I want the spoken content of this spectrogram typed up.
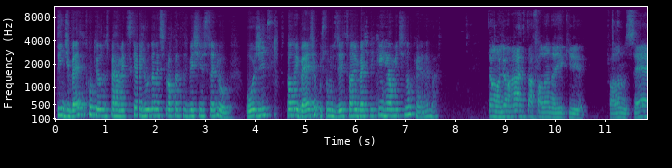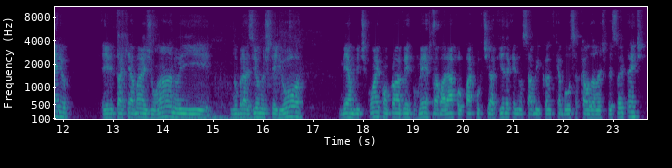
tem diversos conteúdos e ferramentas que ajudam nesse processo de investir no exterior. Hoje, só não investe, eu costumo dizer, só investe de quem realmente não quer, né, Basta? Então, o Leonardo está falando aí que, falando sério, ele está aqui há mais de um ano e no Brasil, no exterior, mesmo Bitcoin, comprar uma vez por mês, trabalhar, poupar, curtir a vida, que ele não sabe o encanto que a Bolsa causa nas pessoas. Então, a gente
